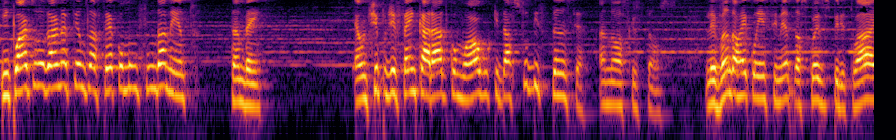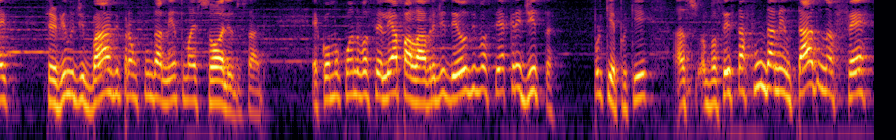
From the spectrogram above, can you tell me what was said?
Em quarto lugar, nós temos a fé como um fundamento também. É um tipo de fé encarado como algo que dá substância a nós cristãos, levando ao reconhecimento das coisas espirituais, servindo de base para um fundamento mais sólido, sabe? É como quando você lê a palavra de Deus e você acredita. Por quê? Porque você está fundamentado na fé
